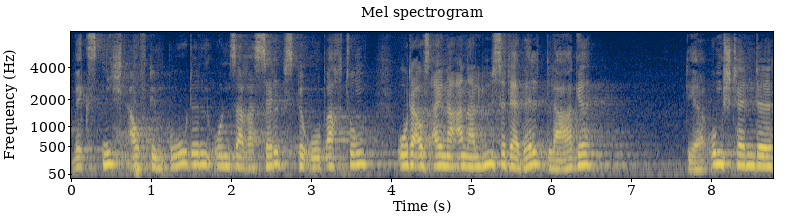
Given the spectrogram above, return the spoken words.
wächst nicht auf dem Boden unserer Selbstbeobachtung oder aus einer Analyse der Weltlage, der Umstände,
